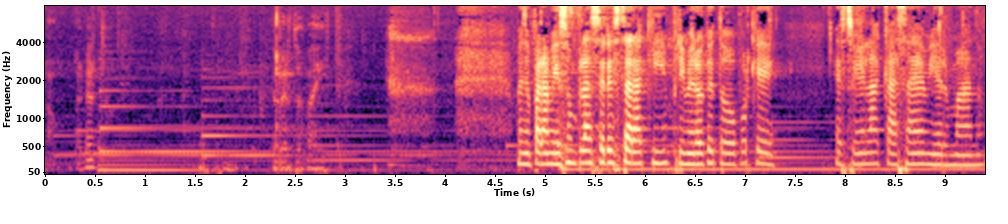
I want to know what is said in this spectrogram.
No, Alberto. Bueno, para mí es un placer estar aquí, primero que todo porque estoy en la casa de mi hermano.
